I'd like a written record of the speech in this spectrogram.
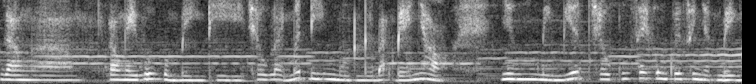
Rằng à, vào ngày vui của mình thì châu lại mất đi một người bạn bé nhỏ. Nhưng mình biết châu cũng sẽ không quên sinh nhật mình,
